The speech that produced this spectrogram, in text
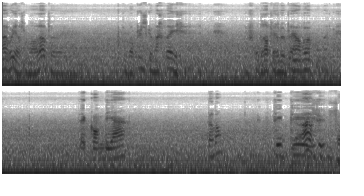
Ah oui, à ce moment-là, plus que Marseille. Il faudra faire le plein avant. c'est combien? Pardon? Si tu... Ah, ça,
